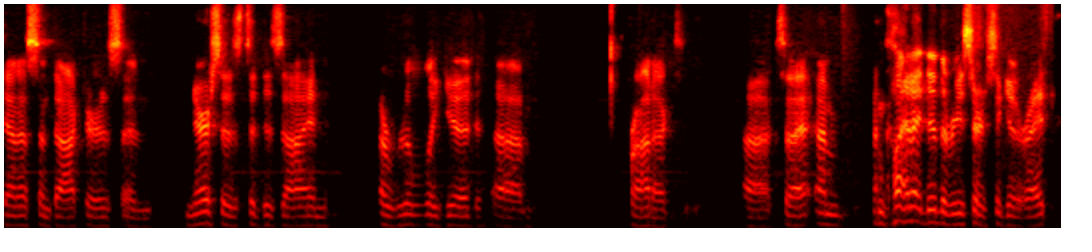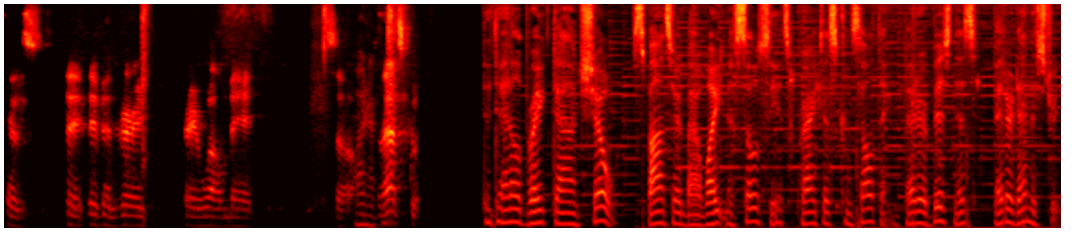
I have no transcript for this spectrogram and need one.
dentists and doctors and nurses to design a really good um, product. Uh, so I, I'm I'm glad I did the research to get it right because they, they've been very very well made. So that's cool. The Dental Breakdown Show, sponsored by White & Associates Practice Consulting. Better business, better dentistry.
